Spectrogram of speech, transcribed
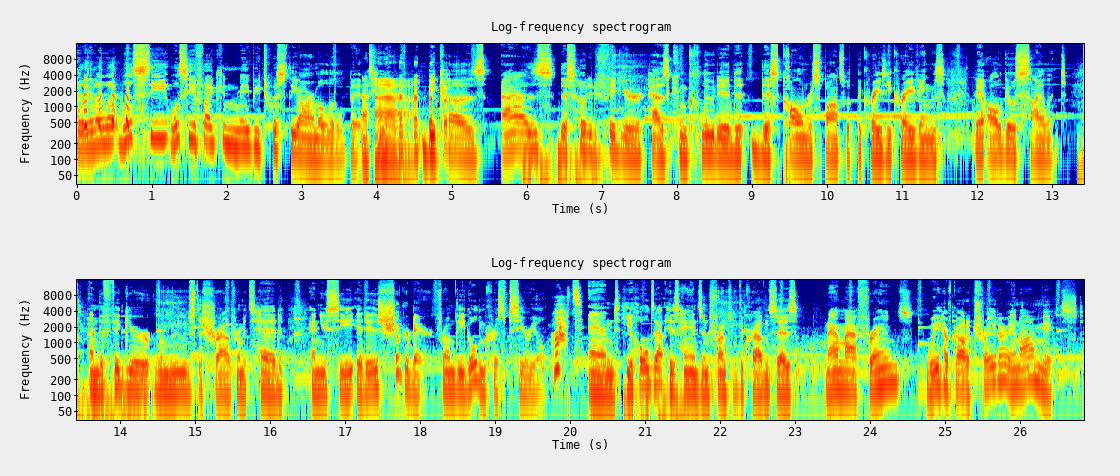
Well, you know what? We'll see. We'll see if I can maybe twist the arm a little bit here. because as this hooded figure has concluded this call and response with the crazy cravings, they all go silent. And the figure removes the shroud from its head, and you see it is Sugar Bear from the Golden Crisp cereal. what? And he holds out his hands in front of the crowd and says, Now, my friends, we have got a traitor in our midst.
